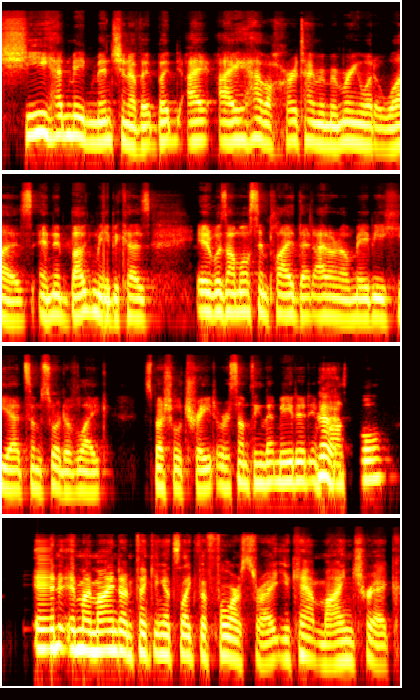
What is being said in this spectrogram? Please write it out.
she had made mention of it, but I I have a hard time remembering what it was, and it bugged me because it was almost implied that I don't know maybe he had some sort of like special trait or something that made it Yeah. impossible. In in my mind, I'm thinking it's like the force, right? You can't mind trick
